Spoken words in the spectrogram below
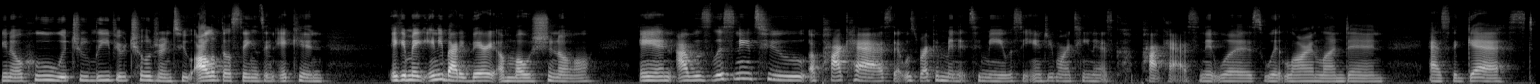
you know, who would you leave your children to, all of those things and it can it can make anybody very emotional and I was listening to a podcast that was recommended to me. It was the Angie Martinez podcast, and it was with Lauren London as the guest.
